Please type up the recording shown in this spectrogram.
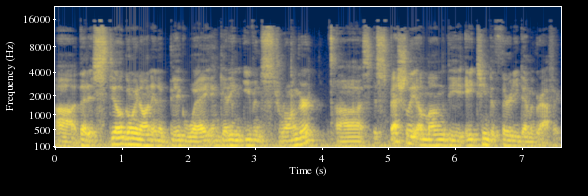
uh, that is still going on in a big way and getting even stronger, uh, especially among the 18 to 30 demographic.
